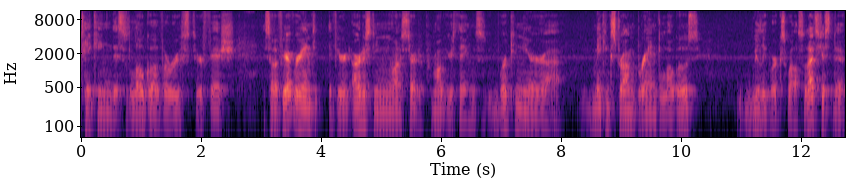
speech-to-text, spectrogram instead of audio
taking this logo of a rooster fish. So if you're ever in if you're an artist and you want to start to promote your things working your uh, making strong brand logos really works well. So that's just a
